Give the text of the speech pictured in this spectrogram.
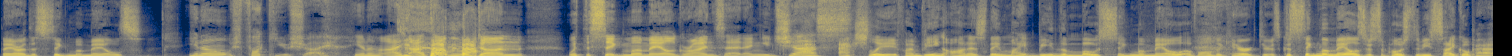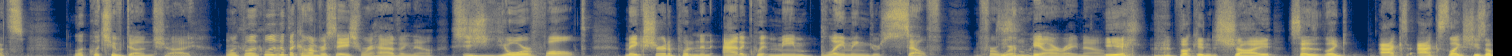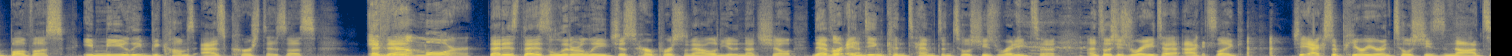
they are the sigma males You know, fuck you, shy. You know, I I thought we were done with the Sigma male grind set, and you just actually if i'm being honest they might be the most sigma male of all the characters because sigma males are supposed to be psychopaths look what you've done, shy. Look look look at the conversation we're having now. This is your fault. Make sure to put in an adequate meme blaming yourself for where we are right now. yeah fucking shy says like acts acts like she's above us immediately becomes as cursed as us If And then- not more. That is that is literally just her personality in a nutshell. Never ending contempt until she's ready to until she's ready to act like she acts superior until she's not.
